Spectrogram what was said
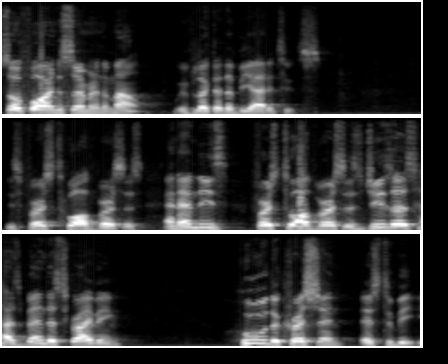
So far in the Sermon on the Mount, we've looked at the Beatitudes. These first 12 verses. And in these first 12 verses, Jesus has been describing who the Christian is to be,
